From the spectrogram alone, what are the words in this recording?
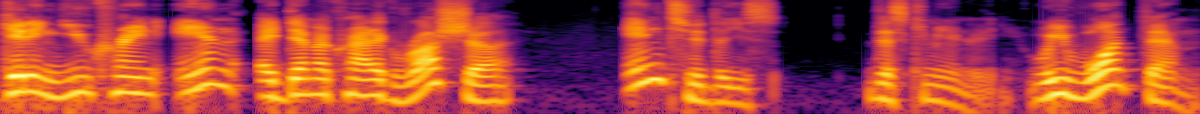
getting Ukraine and a democratic Russia into these this community. We want them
